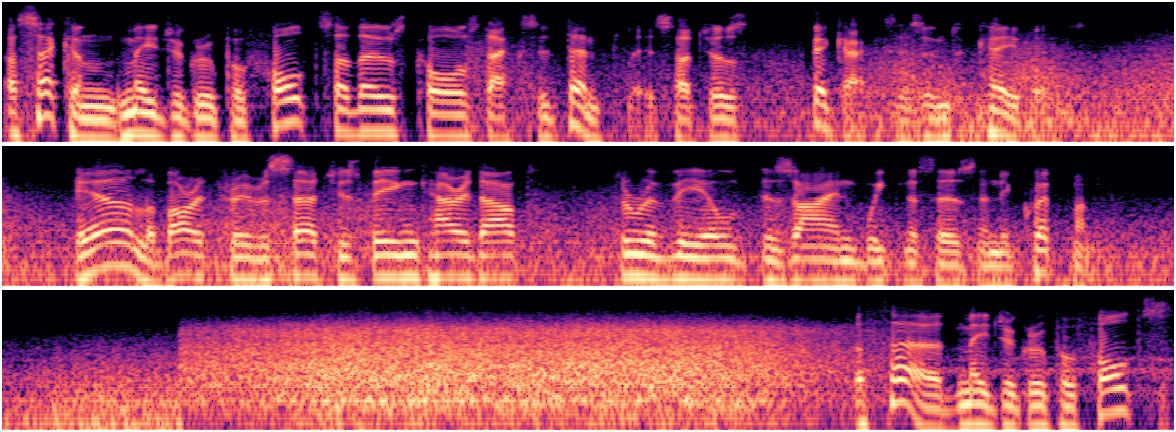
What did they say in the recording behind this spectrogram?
A second major group of faults are those caused accidentally, such as pickaxes into cables. Here, laboratory research is being carried out to reveal design weaknesses in equipment. The third major group of faults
